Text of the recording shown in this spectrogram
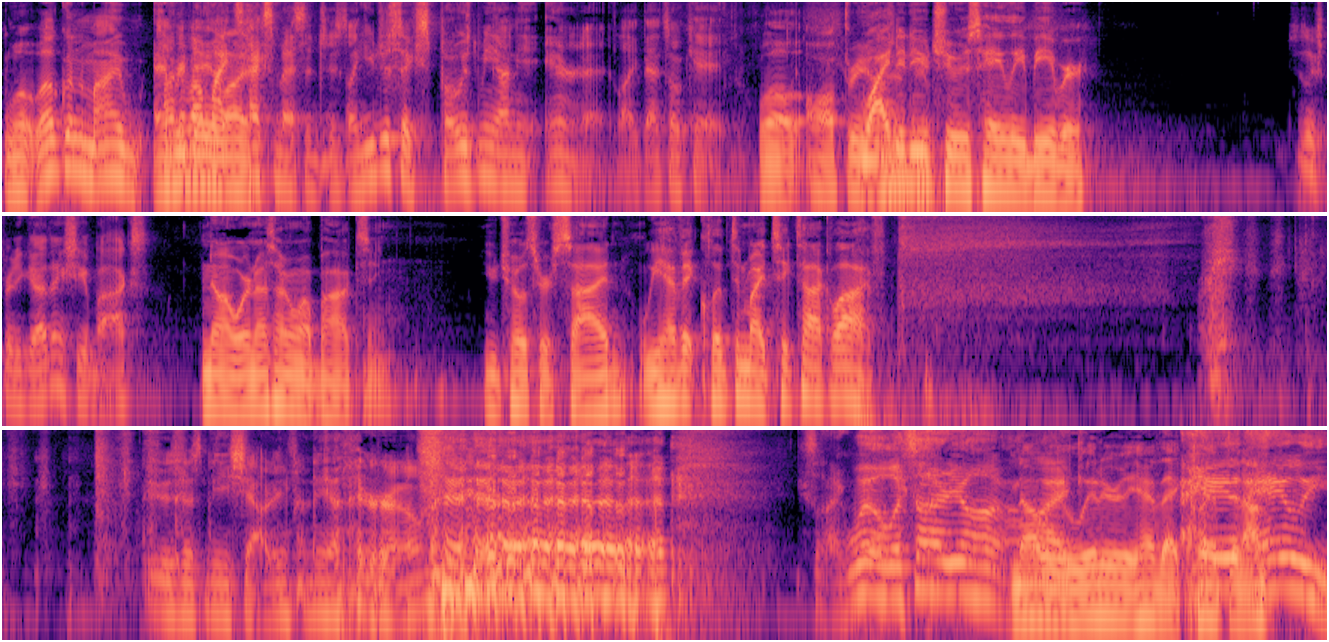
well, welcome to my Talking everyday about my life. text messages, like you just exposed me on the internet. Like that's okay. well, all three. Why did you choose Hailey Bieber? She looks pretty good. I think she can box. No, we're not talking about boxing. You chose her side. We have it clipped in my TikTok live. It was just me shouting from the other room. He's like, "Will, what side are you on?" I'm No, like, we literally have that clipped, Hailey, and I'm Hailey.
